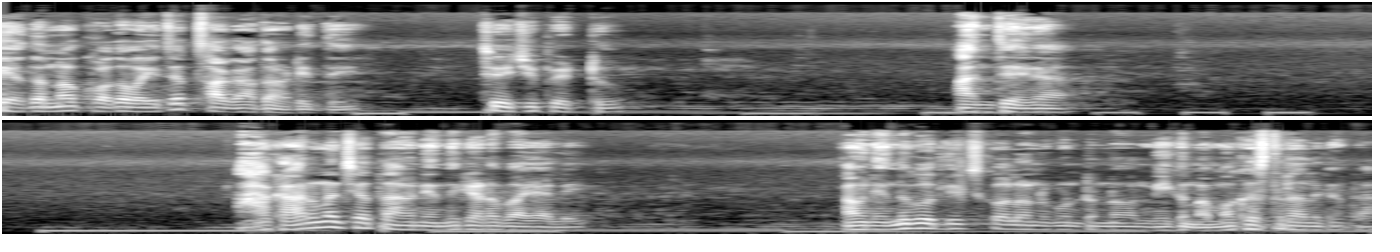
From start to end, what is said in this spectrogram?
ఏదన్నా కొదవైతే తగాదాడిద్ది. తెచ్చిపెట్టు అంతేగా. ఆ కారణం చేత ఆమెను ఎందుకు ఎడబాయాలి? ఆమెను ఎందుకు వదిలించుకోవాలనుకుంటున్నావు? నీకు నమ్మకస్తురాలు కదా.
